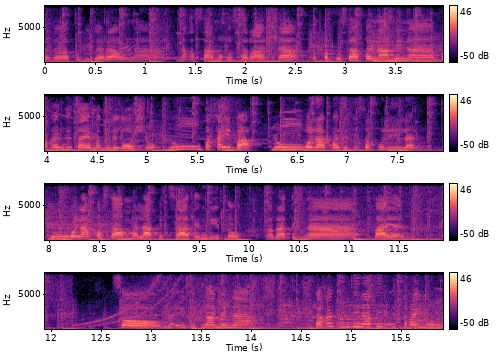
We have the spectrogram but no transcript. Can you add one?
taga Tugigaraw na nakasama ko sa Russia. Napag-usapan namin na baka hindi tayo magnegosyo. Yung kakaiba, yung wala pa dito sa Pulilan, yung wala pa sa malapit sa atin dito, karating na bayan. So, naisip namin na bakit hindi natin itry yung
